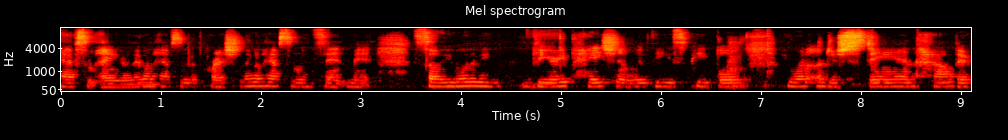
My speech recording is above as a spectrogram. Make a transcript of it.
have some anger, they're going to have some depression, they're going to have some resentment. So you want to be very patient with these people. You want to understand how they're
